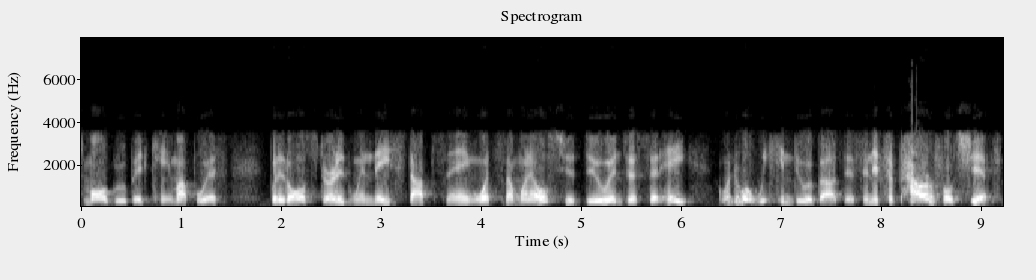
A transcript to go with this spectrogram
small group had came up with. But it all started when they stopped saying what someone else should do and just said, "Hey, I wonder what we can do about this." And it's a powerful shift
